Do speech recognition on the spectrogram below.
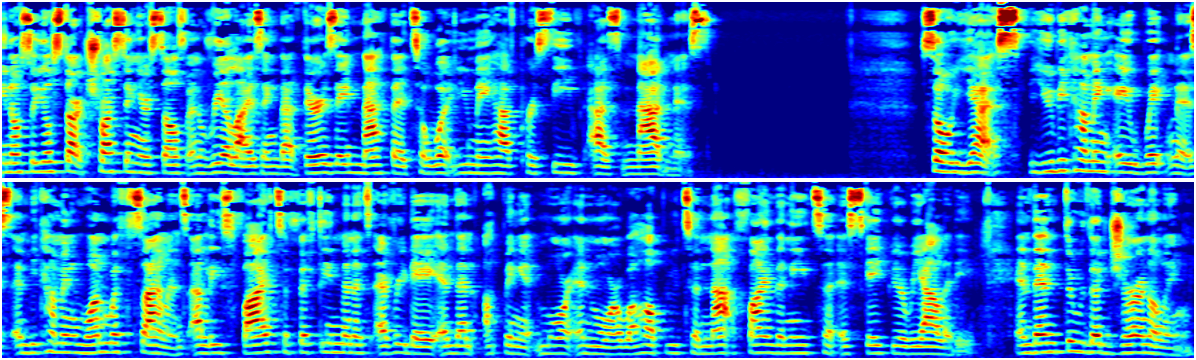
You know, so you'll start trusting yourself and realizing that there is a method to what you may have perceived as madness. So yes, you becoming a witness and becoming one with silence at least 5 to 15 minutes every day and then upping it more and more will help you to not find the need to escape your reality. And then through the journaling,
